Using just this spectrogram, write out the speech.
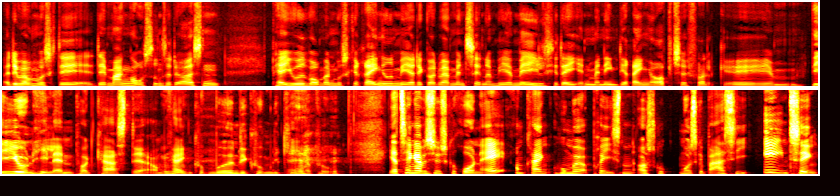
og det var måske det, det er mange år siden, så det er også sådan, periode, hvor man måske ringede mere. Det kan godt være, at man sender mere mails i dag, end man egentlig ringer op til folk. Øhm. Det er jo en helt anden podcast der, omkring mm-hmm. måden, vi kommunikerer ja. på. Jeg tænker, hvis vi skulle runde af omkring humørprisen, og skulle måske bare sige én ting,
